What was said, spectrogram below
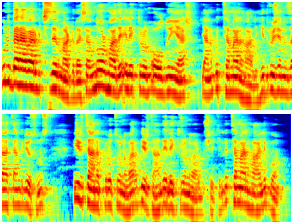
bunu beraber bir çizelim arkadaşlar. Normalde elektronun olduğu yer yani bu temel hali. Hidrojenin zaten biliyorsunuz bir tane protonu var bir tane de elektronu var bu şekilde. Temel hali bu.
